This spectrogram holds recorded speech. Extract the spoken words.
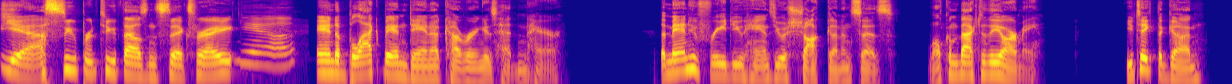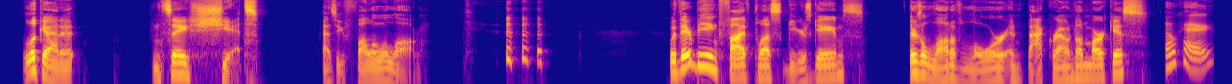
Yeah, super 2006, right? Yeah. And a black bandana covering his head and hair. The man who freed you hands you a shotgun and says, Welcome back to the army. You take the gun, look at it, and say shit as you follow along. With there being five plus Gears games, there's a lot of lore and background on Marcus. Okay.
